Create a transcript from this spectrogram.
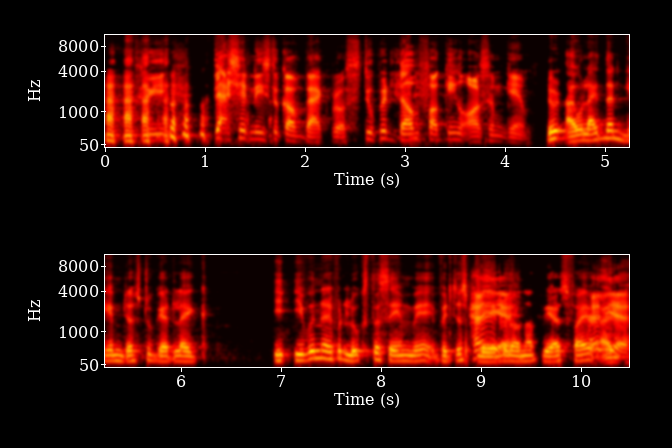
that shit needs to come back, bro. Stupid, dumb, fucking awesome game. Dude, I would like that game just to get like, even if it looks the same way, if it's just Hell playable yeah. on a PS5, Hell I'd, yeah.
